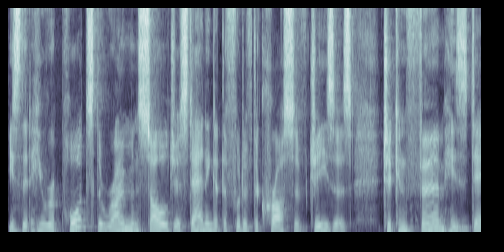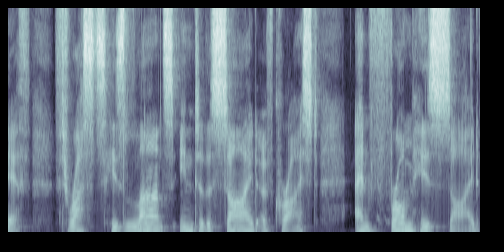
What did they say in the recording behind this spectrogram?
is that he reports the Roman soldier standing at the foot of the cross of Jesus to confirm his death, thrusts his lance into the side of Christ, and from his side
